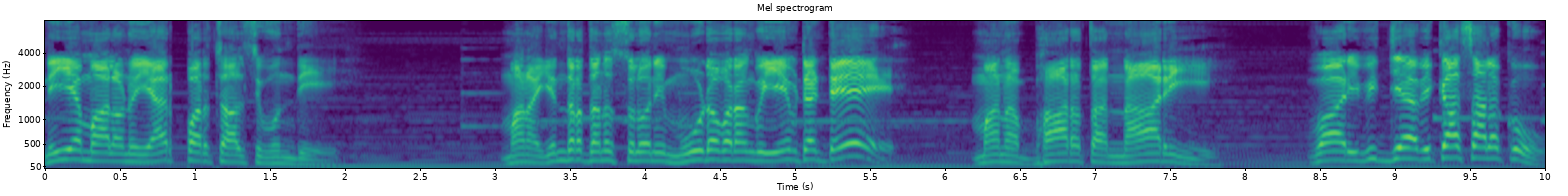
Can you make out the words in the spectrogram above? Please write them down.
నియమాలను ఏర్పరచాల్సి ఉంది. మన ఇంద్రధనుస్సులోని మూడవ రంగు ఏమిటంటే మన భారత నారి. వారి విద్యా వికాసాలకు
